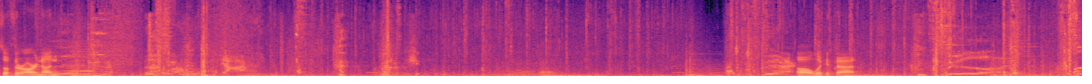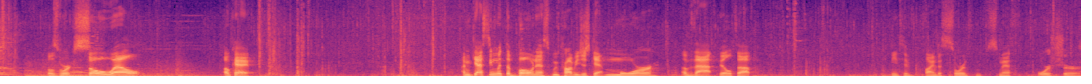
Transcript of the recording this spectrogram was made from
So if there are none. Oh, look at that. Those work so well. Okay. I'm guessing with the bonus, we probably just get more of that built up. Need to find a swordsmith for sure.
